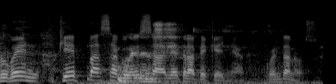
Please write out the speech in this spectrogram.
Rubén, ¿qué pasa con Buenas. esa letra pequeña? Cuéntanos.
